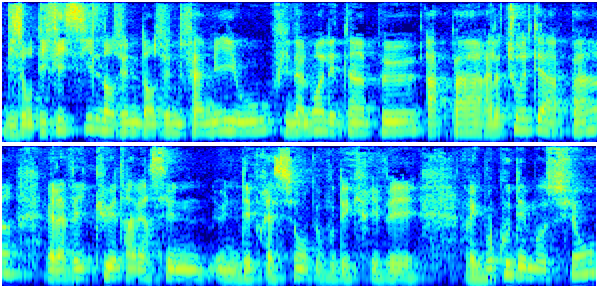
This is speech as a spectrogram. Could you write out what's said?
disons, difficile dans une, dans une famille où finalement elle était un peu à part. Elle a toujours été à part. Elle a vécu et traversé une, une dépression que vous décrivez avec beaucoup d'émotions.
